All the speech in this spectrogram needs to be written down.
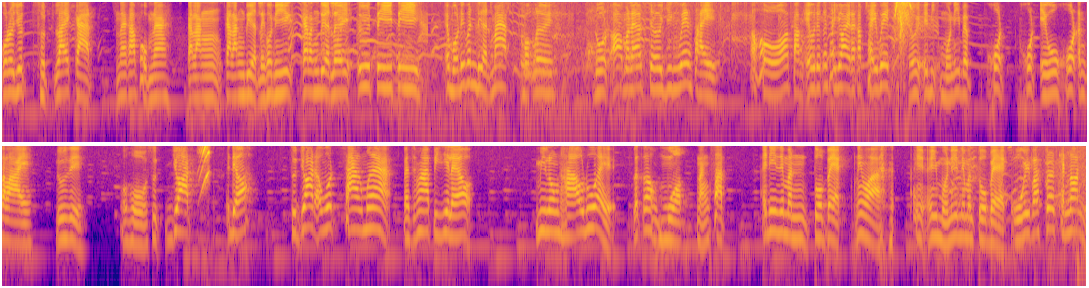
กลยุทธ์สุดไร้ายกาดนะครับผมนะกำลังกำลังเดือดเลยคนนี้กำลังเดือดเลย อือตีตีไอ้หมอนี่มันเดือดมากบอกเลย โดดอ้อมมาแล้วเจอยิงเวทใส่โอ้โหฝั่งเอลเดี๋ยวก็ใช้ย่อยนะครับ ใช้เวทเอ้ยไอ้นี่หมอนี่แบบโคตรโคตรเอลโคตรอันตราย ดูสิ โอ้โห สุดยอด เดี๋ยว สุดยอดอาวุธสร้างเมื่อ 85 ปีที่แล้ว มีรองเท้าด้วย แล้วก็หมวกหนังสัตว์ ไอ้นี่นี่มันตัวแบกนี่ว่าไอ้ไอ้หมวนี่นี่มันตัวแบกโอ้ยบัสเตอร์แคนนอน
